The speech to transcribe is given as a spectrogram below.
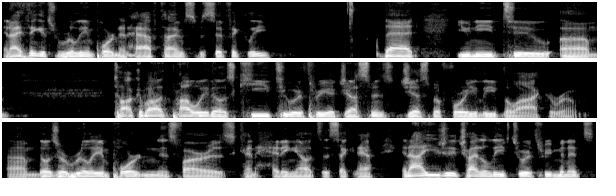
and I think it's really important at halftime specifically that you need to um, talk about probably those key two or three adjustments just before you leave the locker room. Um, those are really important as far as kind of heading out to the second half. And I usually try to leave two or three minutes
